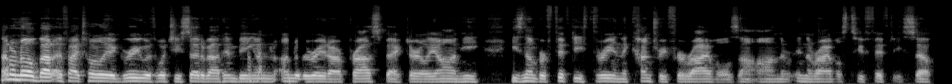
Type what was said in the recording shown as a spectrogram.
I don't know about if I totally agree with what you said about him being okay. un, under the radar prospect early on. He he's number 53 in the country for rivals on the in the rivals 250. So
